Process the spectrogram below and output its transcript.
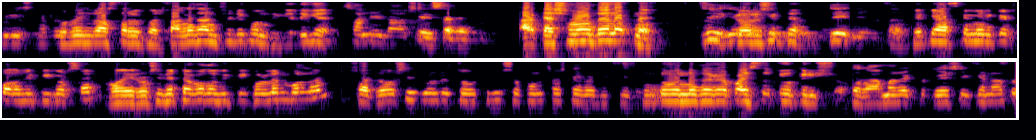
পিরিসপুর। রাস্তার উপর সানি দানসিঁড়ি কোন দিকে? এদিকে? স্যার আর ক্যাশ দেন আপনি? জি জি জি দেখি আজকে মিনিকেট কত বিক্রি করছেন? ওই রশিদেরটা কত বিক্রি করলেন বললেন? স্যার রশিদ বলতে চৌত্রিশশো পঞ্চাশ টাকা বিক্রি করি। কিন্তু অন্য জায়গায় পাইছে চৌত্রিশশো। স্যার আমার একটু বেশি কেনা তো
